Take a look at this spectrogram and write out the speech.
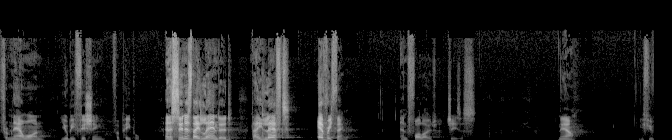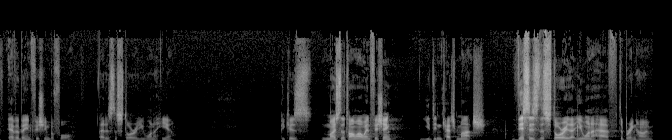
From now on, you'll be fishing for people. And as soon as they landed, they left everything and followed Jesus. Now, if you've ever been fishing before, that is the story you want to hear. Because most of the time I went fishing, you didn't catch much. This is the story that you want to have to bring home.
